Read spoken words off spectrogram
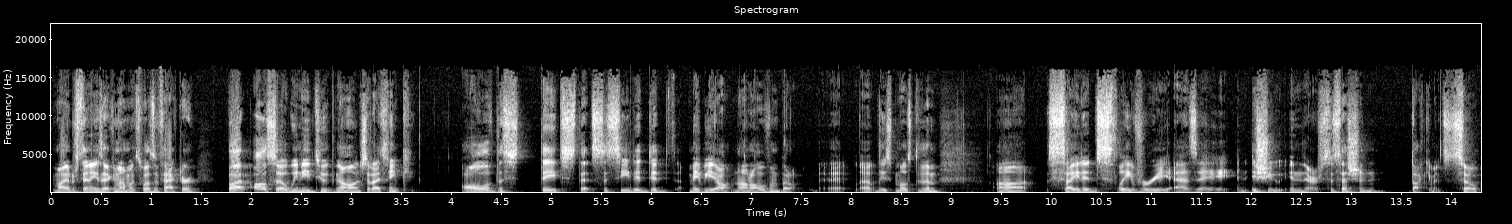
My understanding is economics was a factor, but also we need to acknowledge that I think all of the states that seceded did, maybe all, not all of them, but at least most of them, uh, cited slavery as a an issue in their secession documents. So,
